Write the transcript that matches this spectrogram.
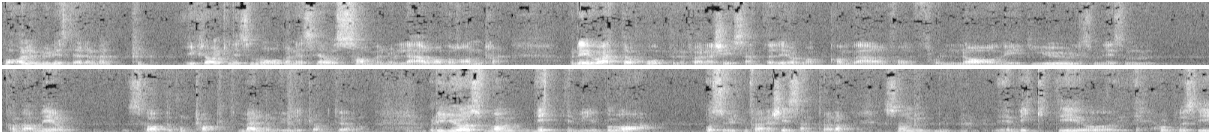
på alle mulige steder. Men vi klarer ikke liksom å organisere oss sammen og lære av hverandre. Og Det er jo et av håpene for energisenteret. Det er jo at man kan være en form for nav i et hjul som liksom kan være med å skape kontakt mellom ulike aktører. Og det gjøres vanvittig mye bra også utenfor energisenteret, da, som er viktig å holdt å si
